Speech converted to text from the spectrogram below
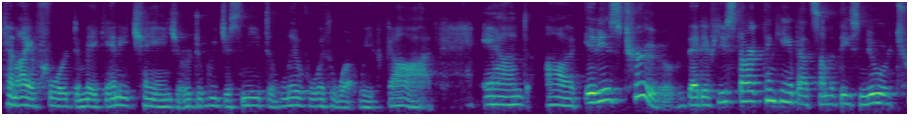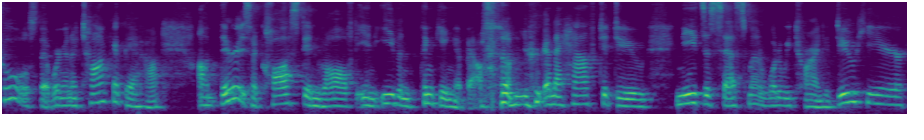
can I afford to make any change or do we just need to live with what we've got? And uh, it is true that if you start thinking about some of these newer tools that we're going to talk about, um, there is a cost involved in even thinking about them. You're going to have to do needs assessment. What are we trying to do here?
